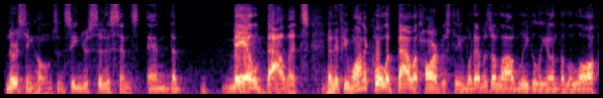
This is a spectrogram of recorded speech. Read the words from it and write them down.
nursing homes and senior citizens and the mail ballots. And if you want to call it ballot harvesting, whatever's allowed legally under the law,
